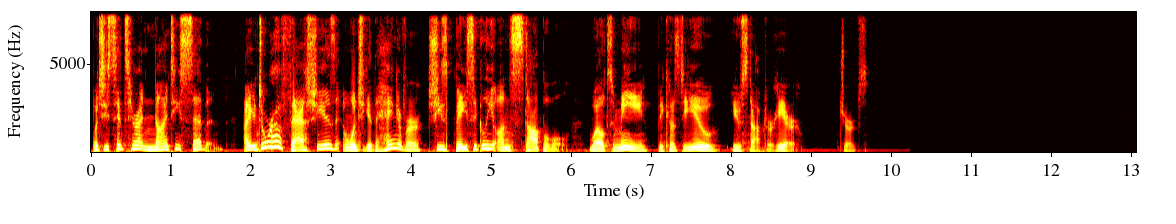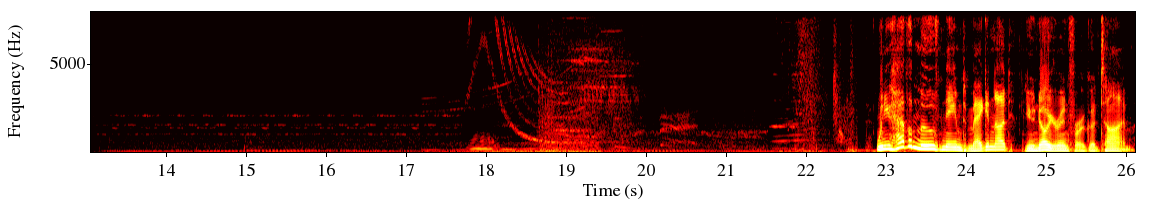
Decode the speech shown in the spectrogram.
but she sits here at 97. I adore how fast she is, and once you get the hang of her, she's basically unstoppable. Well, to me, because to you, you stopped her here. Jerks. When you have a move named Mega Nut, you know you're in for a good time.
